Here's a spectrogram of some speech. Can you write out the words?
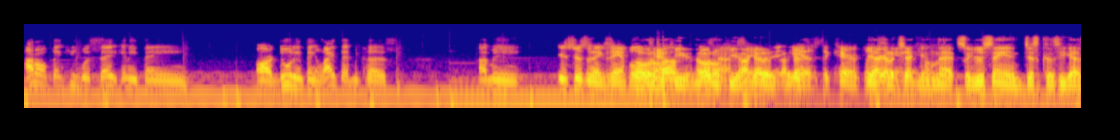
I don't think he would say anything or do anything like that because, I mean, It's just an example. Hold of on, talent. Q. Hold on, Q. I gotta- that I gotta- has the character. yeah, I gotta check that. you on that. So you're saying just because he got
